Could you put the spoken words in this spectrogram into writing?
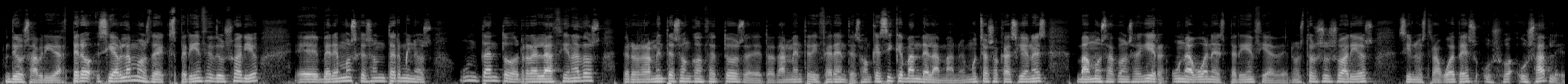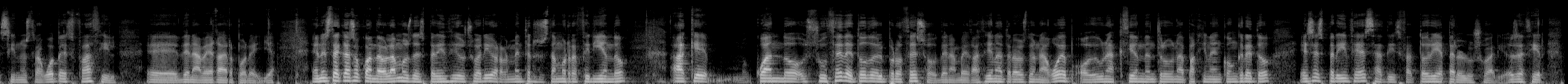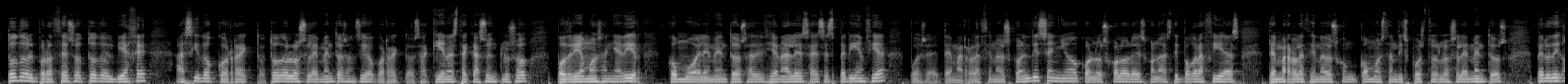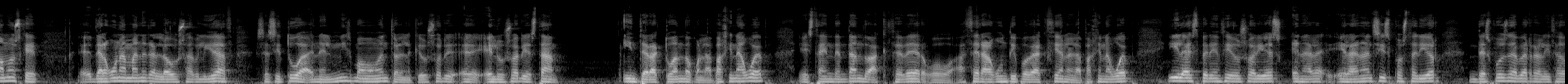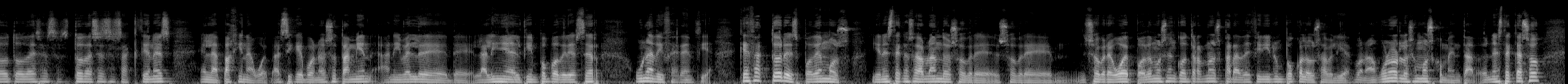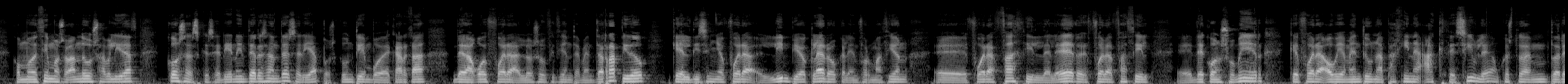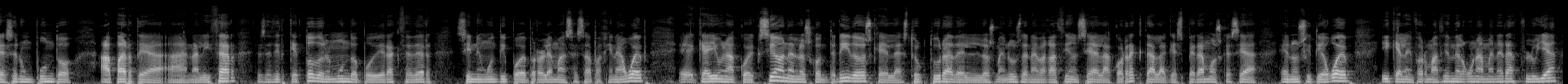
de usabilidad. Pero si hablamos de experiencia de usuario, eh, veremos que son términos un tanto relacionados, pero realmente son conceptos eh, totalmente diferentes, aunque sí que van de la mano. En muchas ocasiones vamos a conseguir una buena experiencia de nuestros usuarios si nuestra web es usable, si nuestra web es fácil eh, de navegar por ella. En este caso, cuando hablamos de experiencia de usuario, realmente nos estamos refiriendo a que cuando sucede todo el proceso de navegación a través de una web o de una acción dentro de una página en concreto, esa experiencia es satisfactoria para el usuario. Es decir, todo el proceso, todo el viaje ha sido correcto, todos los elementos han sido correctos. Aquí en este caso incluso podríamos añadir como elementos adicionales a esa experiencia, pues eh, temas relacionados con el diseño, con los colores, con las tipografías, temas relacionados con cómo están dispuestos los elementos, pero digamos que eh, de alguna manera la usabilidad se sitúa en el mismo momento en el que eh, el usuario está interactuando con la página web, está intentando acceder o hacer algún tipo de acción en la página web y la experiencia de usuario es en el análisis posterior después de haber realizado todas esas, todas esas acciones en la página web. Así que bueno, eso también a nivel de, la línea del tiempo podría ser una diferencia. ¿Qué factores podemos, y en este caso hablando sobre, sobre, sobre web, podemos encontrarnos para definir un poco la usabilidad? Bueno, algunos los hemos comentado. En este caso, como decimos, hablando de usabilidad, cosas que serían interesantes sería pues que un tiempo de carga de la web fuera lo suficientemente rápido, que el diseño fuera limpio, claro, que la información eh, fuera fácil de leer, fuera fácil eh, de consumir, que fuera obviamente una página accesible, aunque esto también podría ser un punto aparte a, analizar, es decir, que todo el mundo pudiera acceder sin ningún tipo de problemas a esa página web, eh, que haya una cohesión en los contenidos, que la estructura de los menús de navegación sea la correcta, la que esperamos que sea en un sitio web y que la información de alguna manera fluya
